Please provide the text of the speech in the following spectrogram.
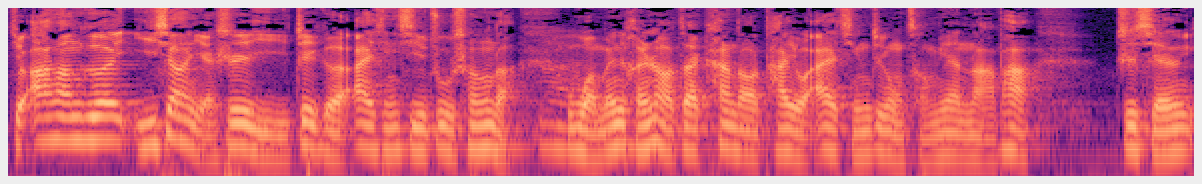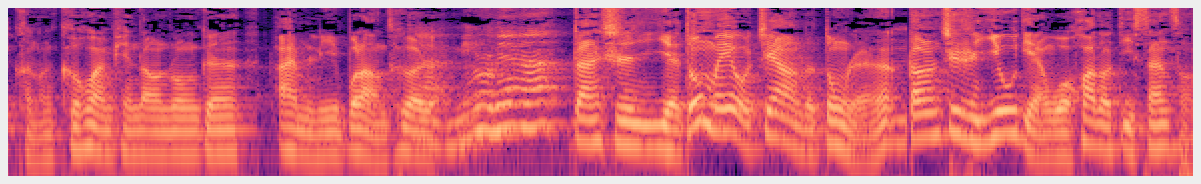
就阿汤哥一向也是以这个爱情戏著称的，我们很少再看到他有爱情这种层面，哪怕之前可能科幻片当中跟艾米丽·布朗特，明日边缘，但是也都没有这样的动人。当然这是优点，我画到第三层，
